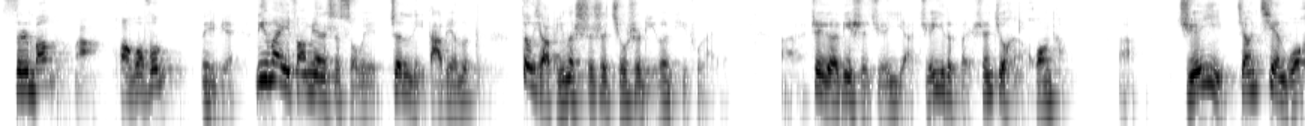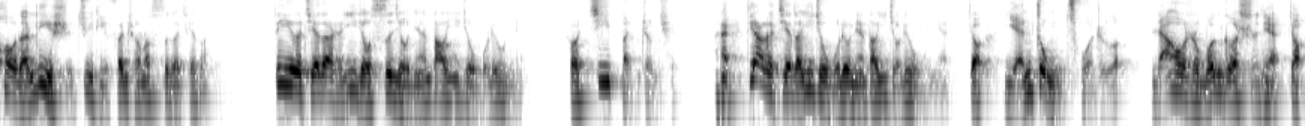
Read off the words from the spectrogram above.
四人帮啊，华国锋那一边。另外一方面呢，是所谓真理大辩论，邓小平的实事求是理论提出来的。啊，这个历史决议啊，决议的本身就很荒唐啊！决议将建国后的历史具体分成了四个阶段，第一个阶段是一九四九年到一九五六年，说基本正确；第二个阶段一九五六年到一九六五年叫严重挫折，然后是文革十年叫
